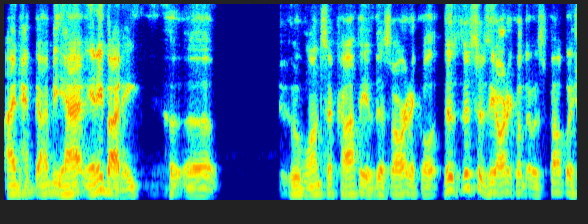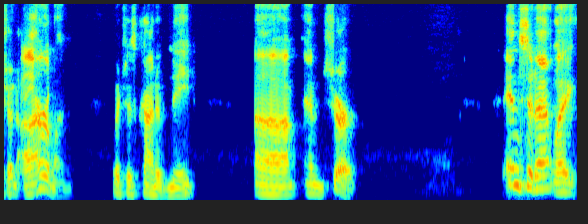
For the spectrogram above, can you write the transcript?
I'd, I'd be happy, anybody uh, who wants a copy of this article. This, this is the article that was published in Ireland, which is kind of neat. Um, and sure. Incidentally,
